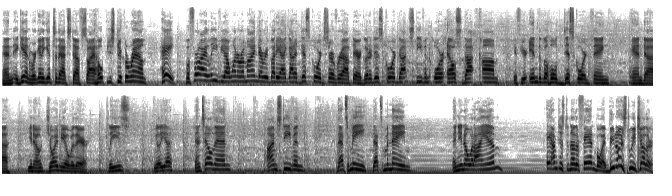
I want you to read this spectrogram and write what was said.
And again, we're going to get to that stuff, so I hope you stick around. Hey, before I leave you, I want to remind everybody I got a Discord server out there. Go to discord.stephenorelse.com if you're into the whole Discord thing and, uh, you know, join me over there. Please, will you? Until then, I'm Steven. That's me. That's my name. And you know what I am? Hey, I'm just another fanboy. Be nice to each other.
